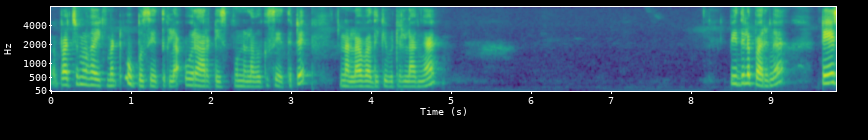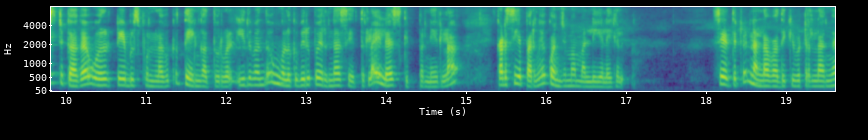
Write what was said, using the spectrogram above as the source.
பச்சை மிளகாய்க்கு மட்டும் உப்பு சேர்த்துக்கலாம். ஒரு அரை டீஸ்பூன் அளவுக்கு சேர்த்துட்டு நல்லா வதக்கி விட்டுடலாங்க. இப்போ இதில் பாருங்கள் டேஸ்ட்டுக்காக ஒரு டேபிள் ஸ்பூன் அளவுக்கு தேங்காய் துருவல். இது வந்து உங்களுக்கு விருப்பம் இருந்தால் சேர்த்துக்கலாம் இல்லை ஸ்கிப் பண்ணிடலாம். கடைசியாக பாருங்கள் கொஞ்சமாக மல்லி இலைகள். சேர்த்துட்டு நல்லா வதக்கி விட்டுடலாங்க.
